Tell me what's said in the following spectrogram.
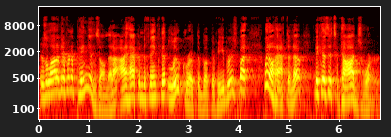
There's a lot of different opinions on that. I, I, happen to think that Luke wrote the book of Hebrews, but we don't have to know because it's God's word.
